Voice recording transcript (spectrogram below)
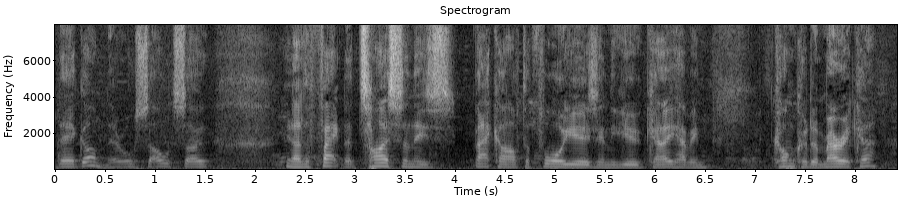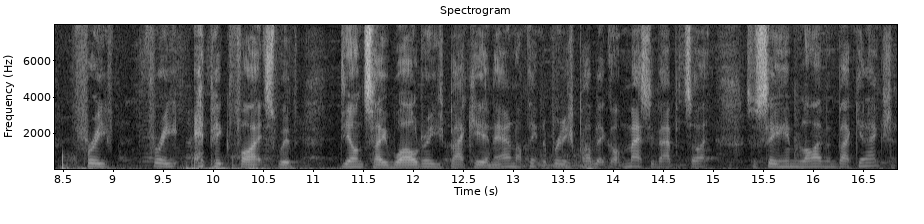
they're gone. They're all sold. So, you know, the fact that Tyson is back after four years in the UK, having conquered America, three three epic fights with Deontay Wilder. He's back here now, and I think the British public got massive appetite to see him live and back in action.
